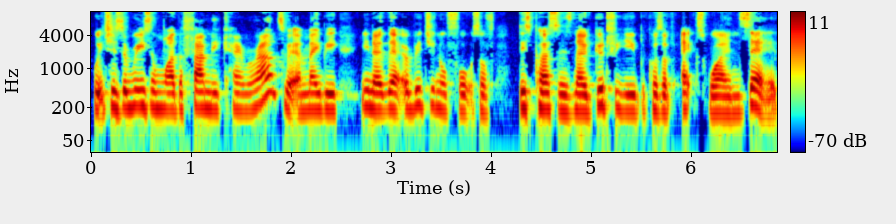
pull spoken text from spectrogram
which is the reason why the family came around to it and maybe you know their original thoughts of this person is no good for you because of x y and z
